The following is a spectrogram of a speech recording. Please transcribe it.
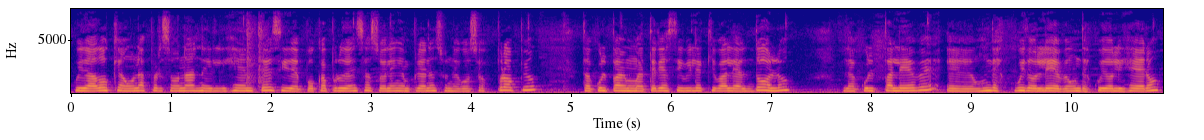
cuidado que aún las personas negligentes y de poca prudencia suelen emplear en sus negocios propios. Esta culpa en materia civil equivale al dolo. La culpa leve, eh, un descuido leve, un descuido ligero,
